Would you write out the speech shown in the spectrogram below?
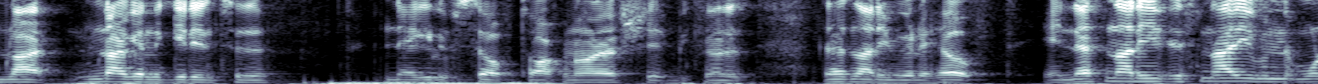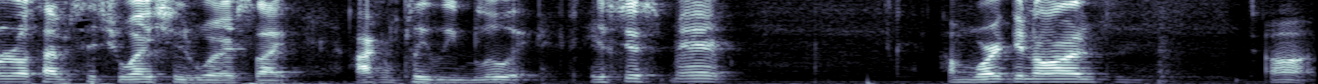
not I'm not gonna get into negative self talk and all that shit because that's not even gonna help. And that's not even it's not even one of those type of situations where it's like I completely blew it. It's just man, I'm working on uh,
